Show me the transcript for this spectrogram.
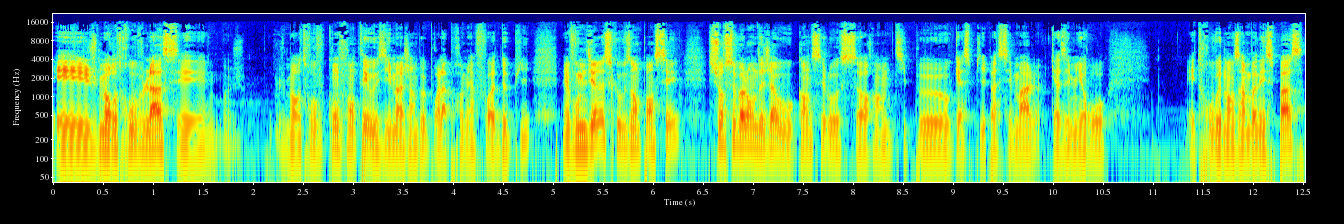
Et je me retrouve là, c'est. Je me retrouve confronté aux images un peu pour la première fois depuis. Mais vous me direz ce que vous en pensez. Sur ce ballon déjà où Cancelo sort un petit peu au casse-pipe assez mal, Casemiro est trouvé dans un bon espace.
